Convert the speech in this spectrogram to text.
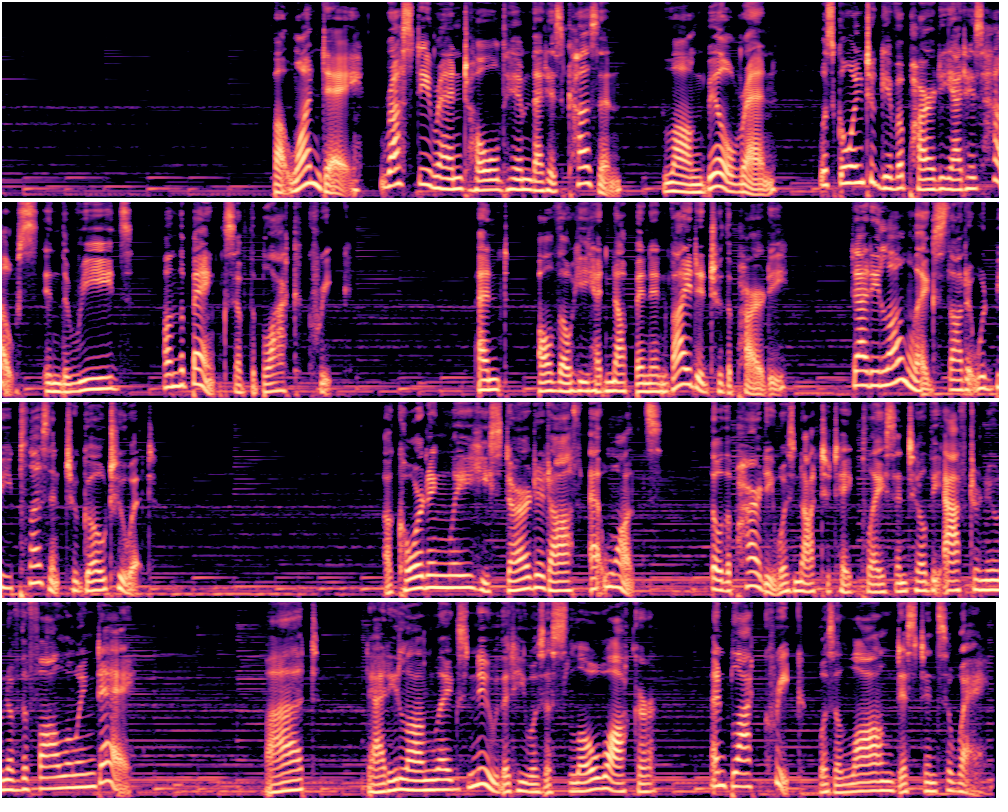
But one day, Rusty Wren told him that his cousin, Long Bill Wren, was going to give a party at his house in the reeds on the banks of the Black Creek. And although he had not been invited to the party, Daddy Longlegs thought it would be pleasant to go to it. Accordingly, he started off at once, though the party was not to take place until the afternoon of the following day. But Daddy Longlegs knew that he was a slow walker and Black Creek was a long distance away.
